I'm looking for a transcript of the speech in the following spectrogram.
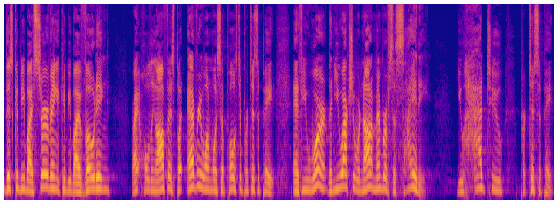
this could be by serving, it could be by voting, right, holding office, but everyone was supposed to participate. And if you weren't, then you actually were not a member of society. You had to participate.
